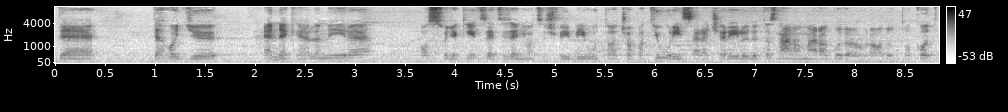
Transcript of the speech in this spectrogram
De, de hogy ennek ellenére az, hogy a 2018-as VB óta a csapat jó része lecserélődött, az nálam már aggodalomra adott okot,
